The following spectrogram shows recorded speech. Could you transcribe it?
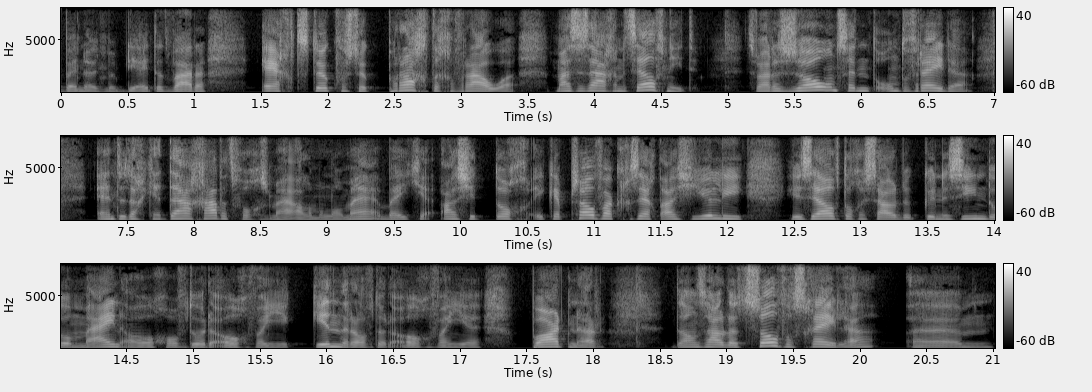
bij Nooit meer dat waren echt stuk voor stuk prachtige vrouwen, maar ze zagen het zelf niet. Ze waren zo ontzettend ontevreden. En toen dacht ik, ja, daar gaat het volgens mij allemaal om. Hè? Weet je, als je toch, ik heb zo vaak gezegd, als jullie jezelf toch eens zouden kunnen zien door mijn ogen, of door de ogen van je kinderen, of door de ogen van je partner, dan zou dat zoveel schelen. Um,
